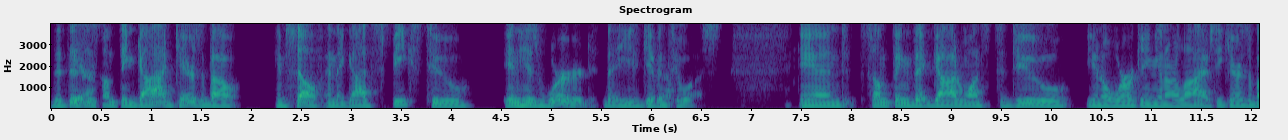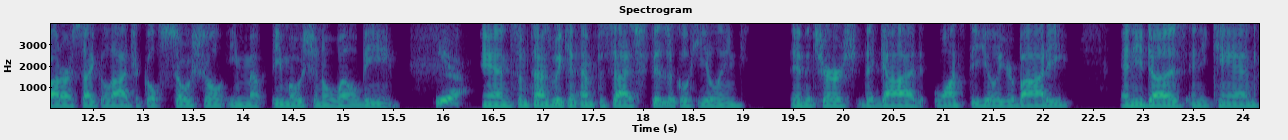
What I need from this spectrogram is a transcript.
that this yeah. is something God cares about himself and that God speaks to in his word that he's given yeah. to us and something that God wants to do, you know, working in our lives. He cares about our psychological, social, emo- emotional well-being. Yeah. And sometimes we can emphasize physical healing in the church that God wants to heal your body and he does and he can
